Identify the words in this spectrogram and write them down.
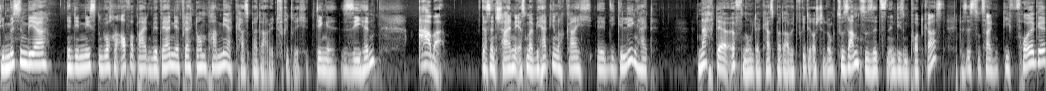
Die müssen wir in den nächsten Wochen aufarbeiten. Wir werden ja vielleicht noch ein paar mehr Caspar David Friedrich Dinge sehen. Aber das Entscheidende erstmal, wir hatten ja noch gar nicht äh, die Gelegenheit, nach der Eröffnung der Caspar David Friedrich Ausstellung zusammenzusitzen in diesem Podcast. Das ist sozusagen die Folge,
